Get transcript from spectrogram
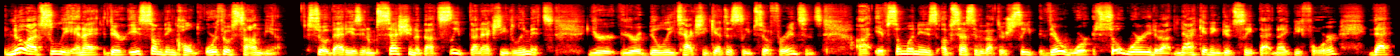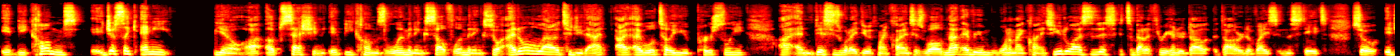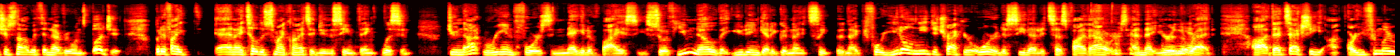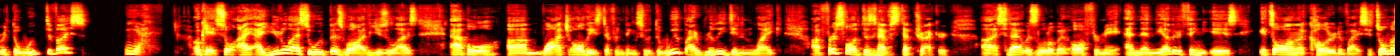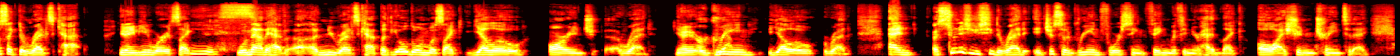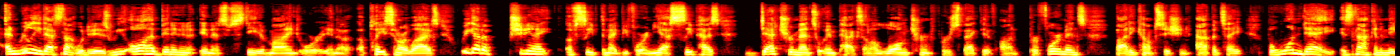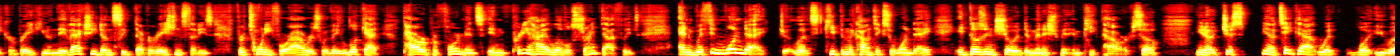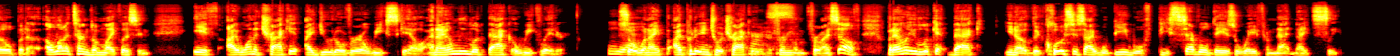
No, absolutely. And I, there is something called orthosomnia, so that is an obsession about sleep that actually limits your your ability to actually get to sleep. So, for instance, uh, if someone is obsessive about their sleep, they're wor- so worried about not getting good sleep that night before that it becomes just like any you know uh, obsession it becomes limiting self-limiting. So i don't allow it to do that. I, I will tell you personally uh, and this is what i do with my clients as well. Not every one of my clients utilizes this. It's about a $300 device in the states. So it's just not within everyone's budget. But if i and i tell this to my clients i do the same thing. Listen do not reinforce negative biases. So if you know that you didn't get a good night's sleep the night before you don't need to track your Oura to see that it says five hours and that you're in yeah. the red. Uh, that's actually uh, are you familiar with the whoop device yeah Okay, so I, I utilize the Whoop as well. I've utilized Apple um, Watch, all these different things. So with the Whoop, I really didn't like. Uh, first of all, it doesn't have a step tracker, uh, so that was a little bit off for me. And then the other thing is, it's all on a color device. It's almost like the Reds cat. You know what I mean? Where it's like, yes. well, now they have a, a, new Reds cat, but the old one was like yellow, orange, uh, red you know, or green, yellow, red. And as soon as you see the red, it's just a reinforcing thing within your head, like, oh, I shouldn't train today. And really, that's not what it is. We all have been in a, in a state of mind or in a, a place in our lives. We got a shitty night of sleep the night before. And yes, sleep has detrimental impacts on a long term perspective on performance, body composition, appetite. But one day is not going to make or break you. And they've actually done sleep deprivation studies for 24 hours where they look at power performance in pretty high level strength athletes. And within one day, let's keep in the context of one day, it doesn't show a diminishment in peak power. So, you know, just, you know, take that with what you will. But a, a lot of times I'm like, listen, if I want to track it, I do it over a week scale and I only look back a week later. Yeah. So when I, I put it into a tracker nice. for, for myself, but I only look at back, you know, the closest I will be will be several days away from that night's sleep.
